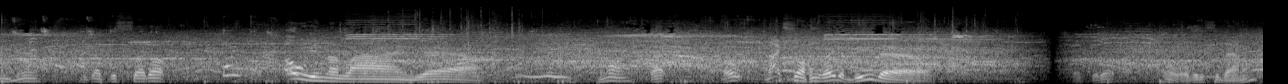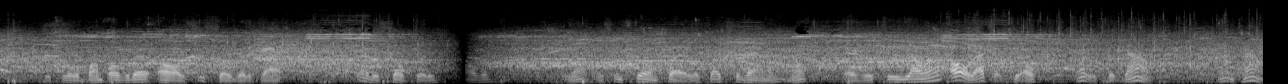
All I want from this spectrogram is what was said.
here. We got this set up. Oh, in the line, yeah. Come on. That, oh, nice on way to be there. That's it up. Oh, over to Savannah. This little bump over there. Oh, she's so good at that. That is so pretty. Over. Yeah, this one's still in play. Looks like Savannah. Nope. Over to Yelena. Oh, that's a kill. That was put down. Downtown.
